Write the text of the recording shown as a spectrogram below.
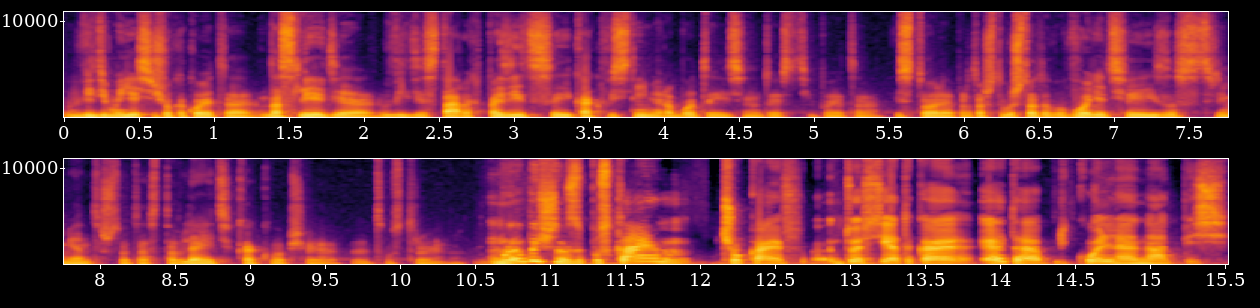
видимо, есть еще какое-то наследие в виде старых позиций. Как вы с ними работаете? Ну, то есть, типа, это история про то, что вы что-то выводите из ассортимента, что-то оставляете. Как вообще это устроено? Мы обычно запускаем что кайф. То есть я такая, это прикольная надпись.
